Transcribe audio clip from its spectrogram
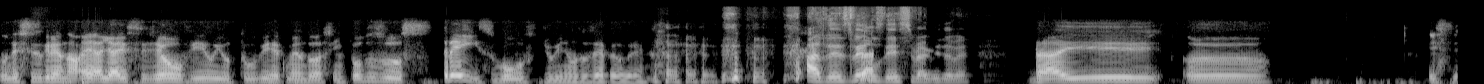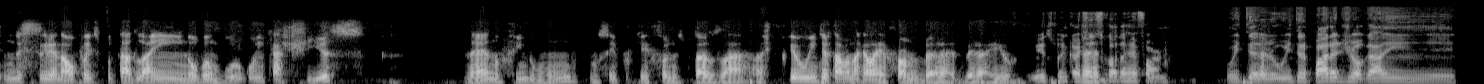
Um desses Grenal. É, aliás, eu vi o YouTube recomendou assim todos os três gols de William José pelo Grêmio. Às vezes vem da... uns desses pra mim também. Daí. Uh... Esse, um desses Grenal foi disputado lá em Novo Hamburgo, em Caxias né, no fim do mundo. Não sei por que foram disputados lá. Acho que porque o Inter estava naquela reforma do Beira, do Beira Rio. Isso, foi em Caxias né? da reforma. O Inter, é. o Inter para de jogar em,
